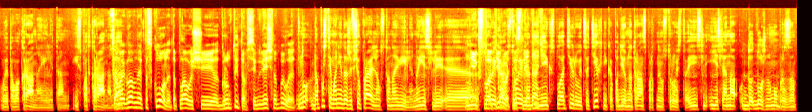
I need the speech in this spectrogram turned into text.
у этого крана или там из-под крана. Самое да? главное это склон, это плавающие грунты, там всегда вечно было это. Ну, допустим, они даже все правильно установили, но если э, не эксплуатировать, стройка, стройка да, не эксплуатируется техника, подъемно-транспортное устройство, и если, если она должным образом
